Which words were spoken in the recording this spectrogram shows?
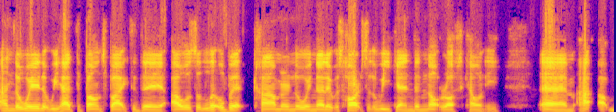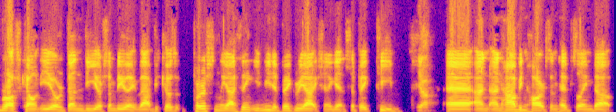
and the way that we had to bounce back today, I was a little bit calmer knowing that it was Hearts at the weekend and not Ross County, um, Ross County or Dundee or somebody like that. Because personally, I think you need a big reaction against a big team. Yeah. Uh, and and having Hearts and Hibs lined up,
